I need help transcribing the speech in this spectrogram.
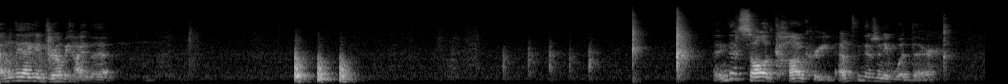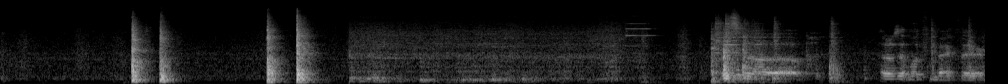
I don't think I can drill behind that. I think that's solid concrete. I don't think there's any wood there. What's up? How does that look from back there?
